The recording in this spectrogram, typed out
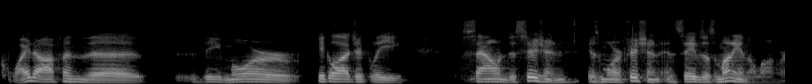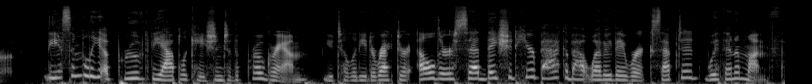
Quite often, the the more ecologically sound decision is more efficient and saves us money in the long run. The Assembly approved the application to the program. Utility Director Elder said they should hear back about whether they were accepted within a month.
